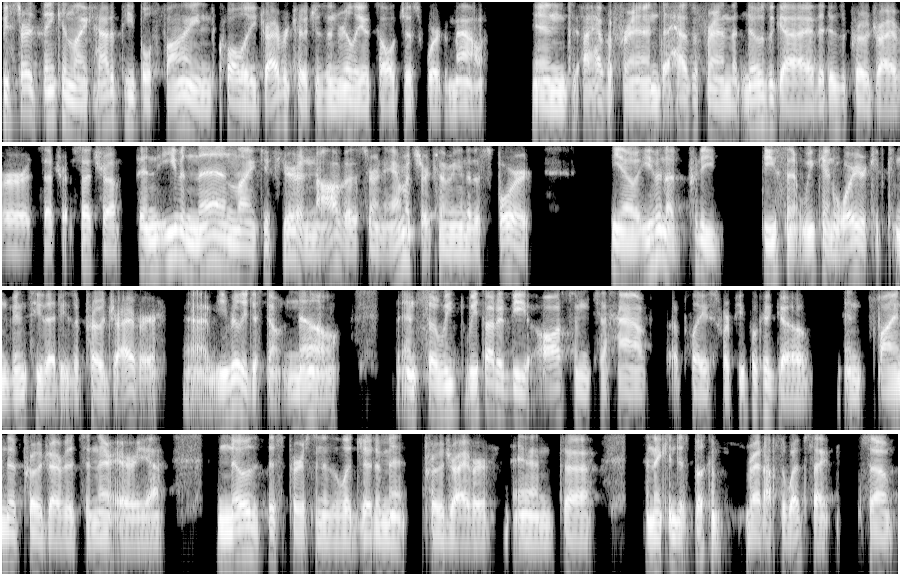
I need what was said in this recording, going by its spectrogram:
we started thinking like, how do people find quality driver coaches? And really, it's all just word of mouth. And I have a friend that has a friend that knows a guy that is a pro driver, et cetera, et cetera. And even then, like if you're a novice or an amateur coming into the sport, you know, even a pretty decent weekend warrior could convince you that he's a pro driver. Um, you really just don't know. And so we, we thought it'd be awesome to have a place where people could go and find a pro driver that's in their area, know that this person is a legitimate pro driver, and uh, and they can just book them right off the website. So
